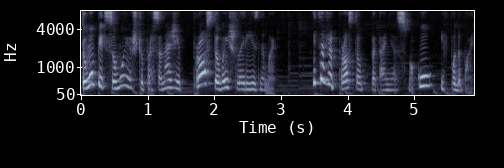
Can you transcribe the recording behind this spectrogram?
Тому підсумую, що персонажі просто вийшли різними. І це вже просто питання смаку і вподобань.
